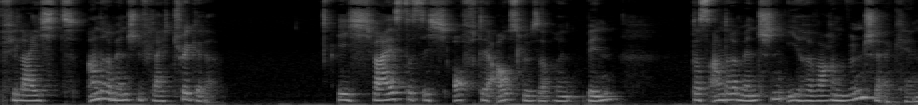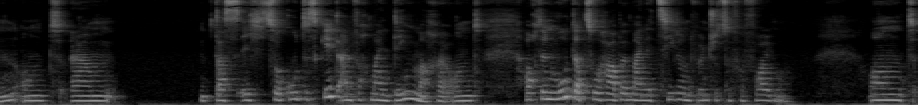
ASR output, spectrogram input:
vielleicht, andere Menschen vielleicht triggere. Ich weiß, dass ich oft der Auslöser bin, dass andere Menschen ihre wahren Wünsche erkennen und ähm, dass ich so gut es geht einfach mein Ding mache und auch den Mut dazu habe, meine Ziele und Wünsche zu verfolgen. Und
